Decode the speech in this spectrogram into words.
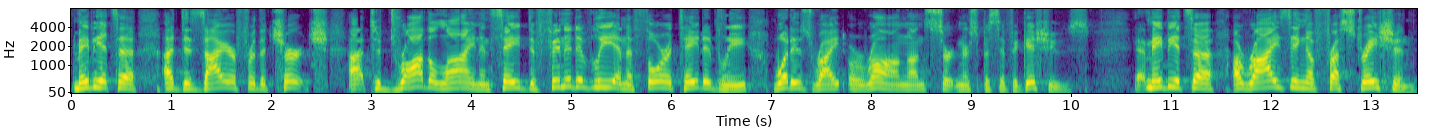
Maybe it's a, a desire for the church uh, to draw the line and say definitively and authoritatively what is right or wrong on certain or specific issues. Maybe it's a, a rising of frustration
